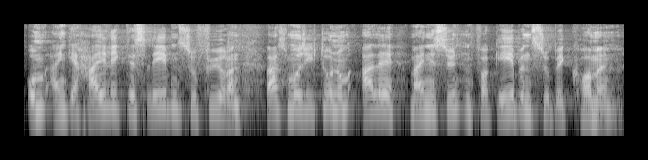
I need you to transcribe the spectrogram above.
um ein geheiligtes Leben zu führen? Was muss ich tun, um alle meine Sünden vergeben zu bekommen?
